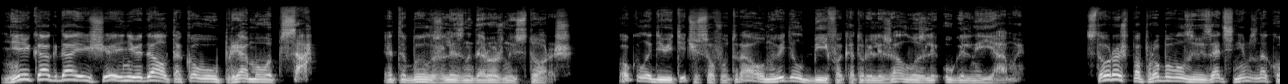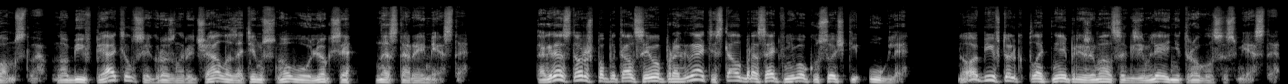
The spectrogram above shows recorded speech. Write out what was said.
«Никогда еще и не видал такого упрямого пса!» Это был железнодорожный сторож. Около девяти часов утра он увидел Бифа, который лежал возле угольной ямы. Сторож попробовал завязать с ним знакомство, но Биф пятился и грозно рычал, а затем снова улегся на старое место. Тогда сторож попытался его прогнать и стал бросать в него кусочки угля. Но Биф только плотнее прижимался к земле и не трогался с места.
